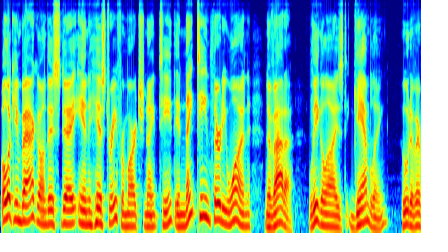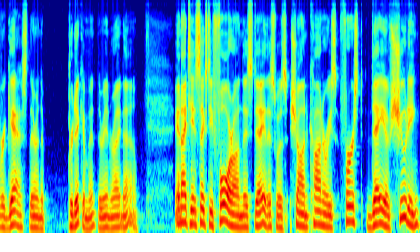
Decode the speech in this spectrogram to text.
Well, looking back on this day in history for March 19th, in 1931, Nevada legalized gambling. Who would have ever guessed they're in the predicament they're in right now? In 1964, on this day, this was Sean Connery's first day of shooting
